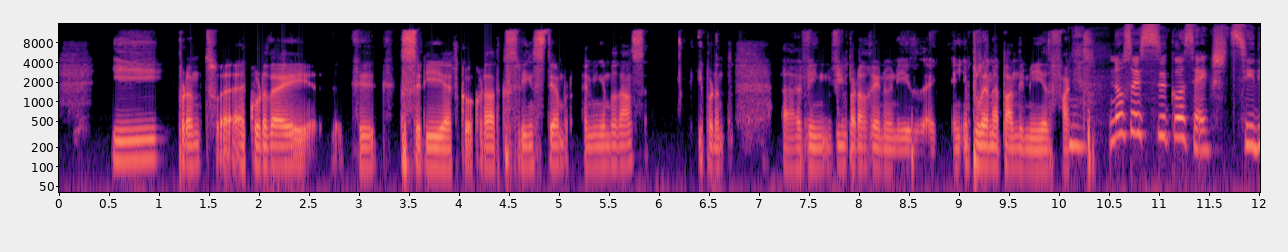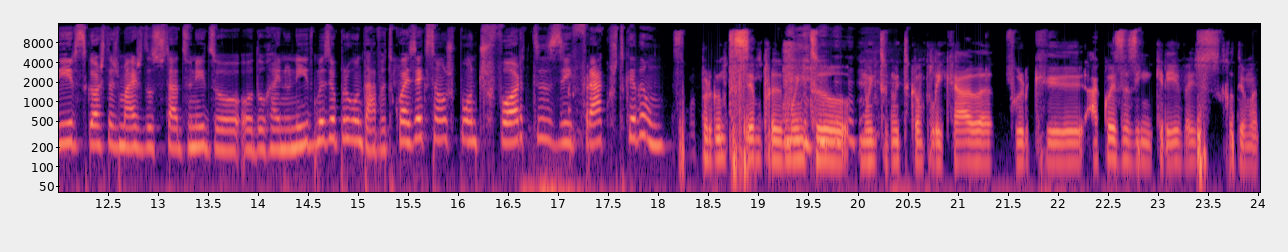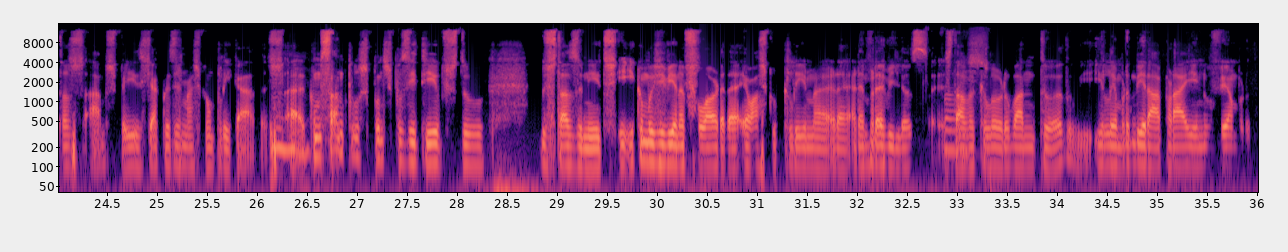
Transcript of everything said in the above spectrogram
E pronto, acordei que, que seria, ficou acordado que seria em setembro a minha mudança. E pronto, ah, vim, vim para o Reino Unido em, em plena pandemia, de facto. Não sei se consegues decidir se gostas mais dos Estados Unidos ou, ou do Reino Unido, mas eu perguntava-te quais é que são os pontos fortes e fracos de cada um. É uma pergunta sempre muito, muito, muito complicada, porque há coisas incríveis relativamente aos, aos países e há coisas mais complicadas. Ah, começando pelos pontos positivos do, dos Estados Unidos, e, e como eu vivia na Flórida, eu acho que o clima era, era maravilhoso. Estava Pois. calor o ano todo, e, e lembro-me de ir à praia em novembro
